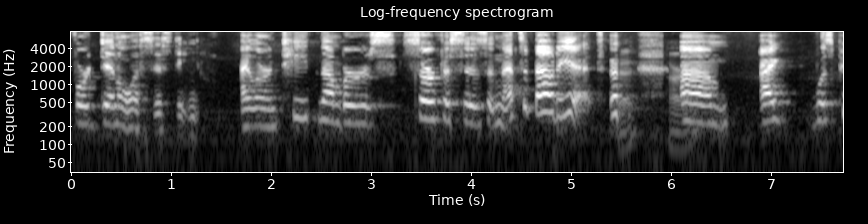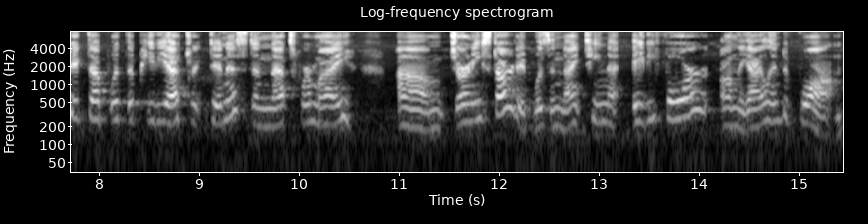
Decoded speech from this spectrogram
for dental assisting. I learned teeth numbers, surfaces, and that's about it. Okay. Right. um, I was picked up with the pediatric dentist, and that's where my um, journey started. Was in 1984 on the island of Guam.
